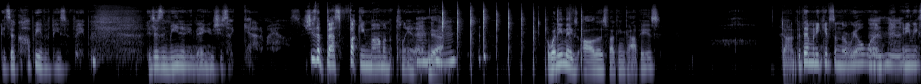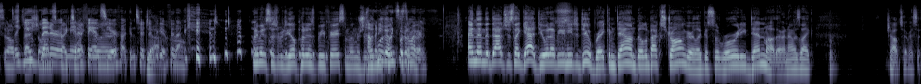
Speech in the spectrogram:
It's a copy of a piece of paper. It doesn't mean anything. And she's like, get out of my house. She's the best fucking mom on the planet. Yeah. Mhm. When he makes all those fucking copies, done. But then when he gives them the real one Mhm. and he makes it all Like special you better and have made a fancier fucking certificate for Oh. that kid. when he made such a big deal, put it in his briefcase, and then was just How like, many look at, points look at it my? And then the dad's just like, yeah, do whatever you need to do. Break him down, build him back stronger, like a sorority den mother. And I was like, child services,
